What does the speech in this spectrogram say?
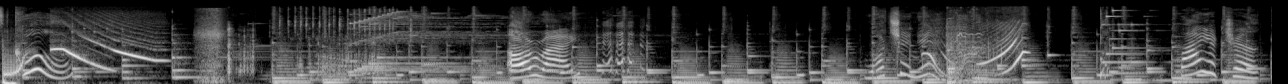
Cool! Alright! Watching it! Fire truck!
